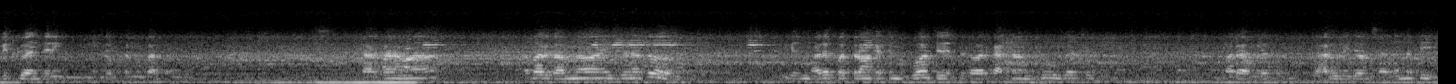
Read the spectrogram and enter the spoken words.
વિસ્કો એન્જિનિયરિંગ ડોક્ટરનું કારખાનું. કારખાનામાં અમારા ગામના એક જણ હતો. કે મારે પત્રમાં કશે મૂકવા છે તો તમારે કારખાના મૂકવું છે. મારે હમણાં ગાડું લઈ જવાનું સાધન નથી.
